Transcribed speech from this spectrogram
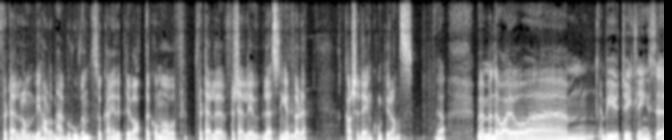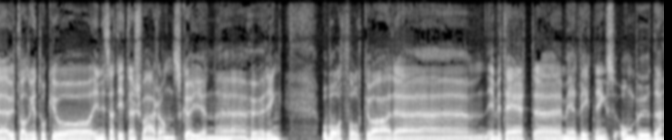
forteller om vi har de her behovene, så kan jo de private komme og fortelle forskjellige løsninger mm. for det. Kanskje det er en konkurranse? Ja, men, men, det var jo eh, Byutviklingsutvalget tok jo initiativ til en svær sånn Skøyen-høring. Hvor båtfolket var eh, invitert, eh, medvirkningsombudet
